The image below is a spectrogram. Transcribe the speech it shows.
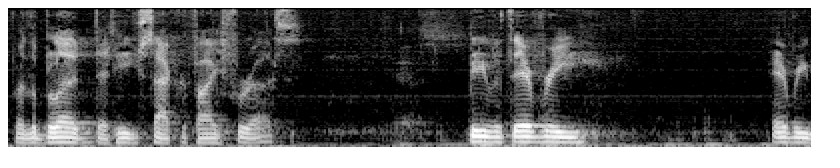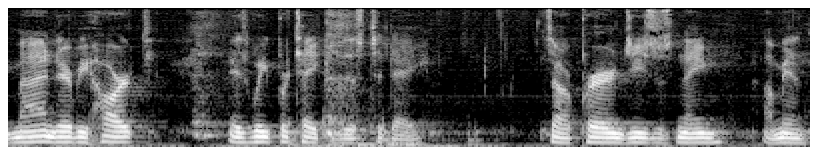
for the blood that he sacrificed for us. Yes. Be with every every mind, every heart as we partake of this today. It's our prayer in Jesus' name. Amen.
